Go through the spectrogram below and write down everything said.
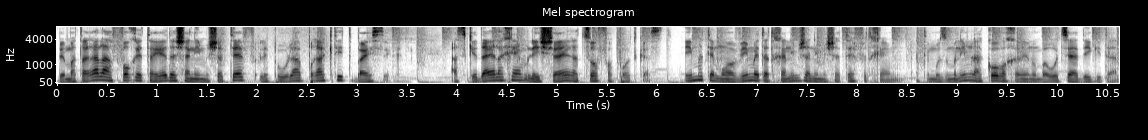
במטרה להפוך את הידע שאני משתף לפעולה פרקטית בעסק. אז כדאי לכם להישאר עד סוף הפודקאסט. אם אתם אוהבים את התכנים שאני משתף אתכם, אתם מוזמנים לעקוב אחרינו בערוצי הדיגיטל,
